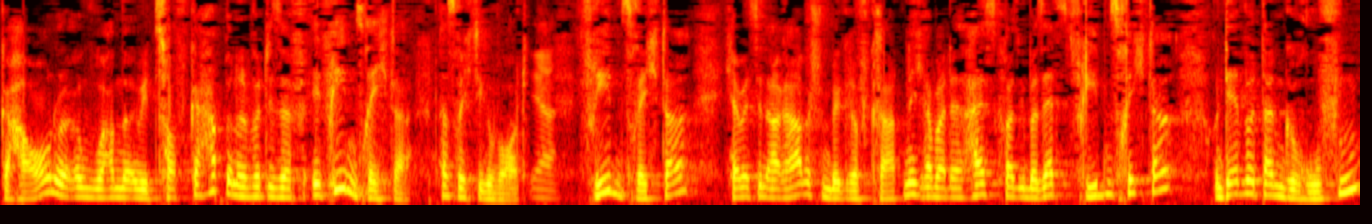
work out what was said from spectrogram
gehauen oder irgendwo haben da irgendwie Zoff gehabt und dann wird dieser Friedensrichter, das richtige Wort. Ja. Friedensrichter. Ich habe jetzt den arabischen Begriff gerade nicht, aber der heißt quasi übersetzt Friedensrichter und der wird dann gerufen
